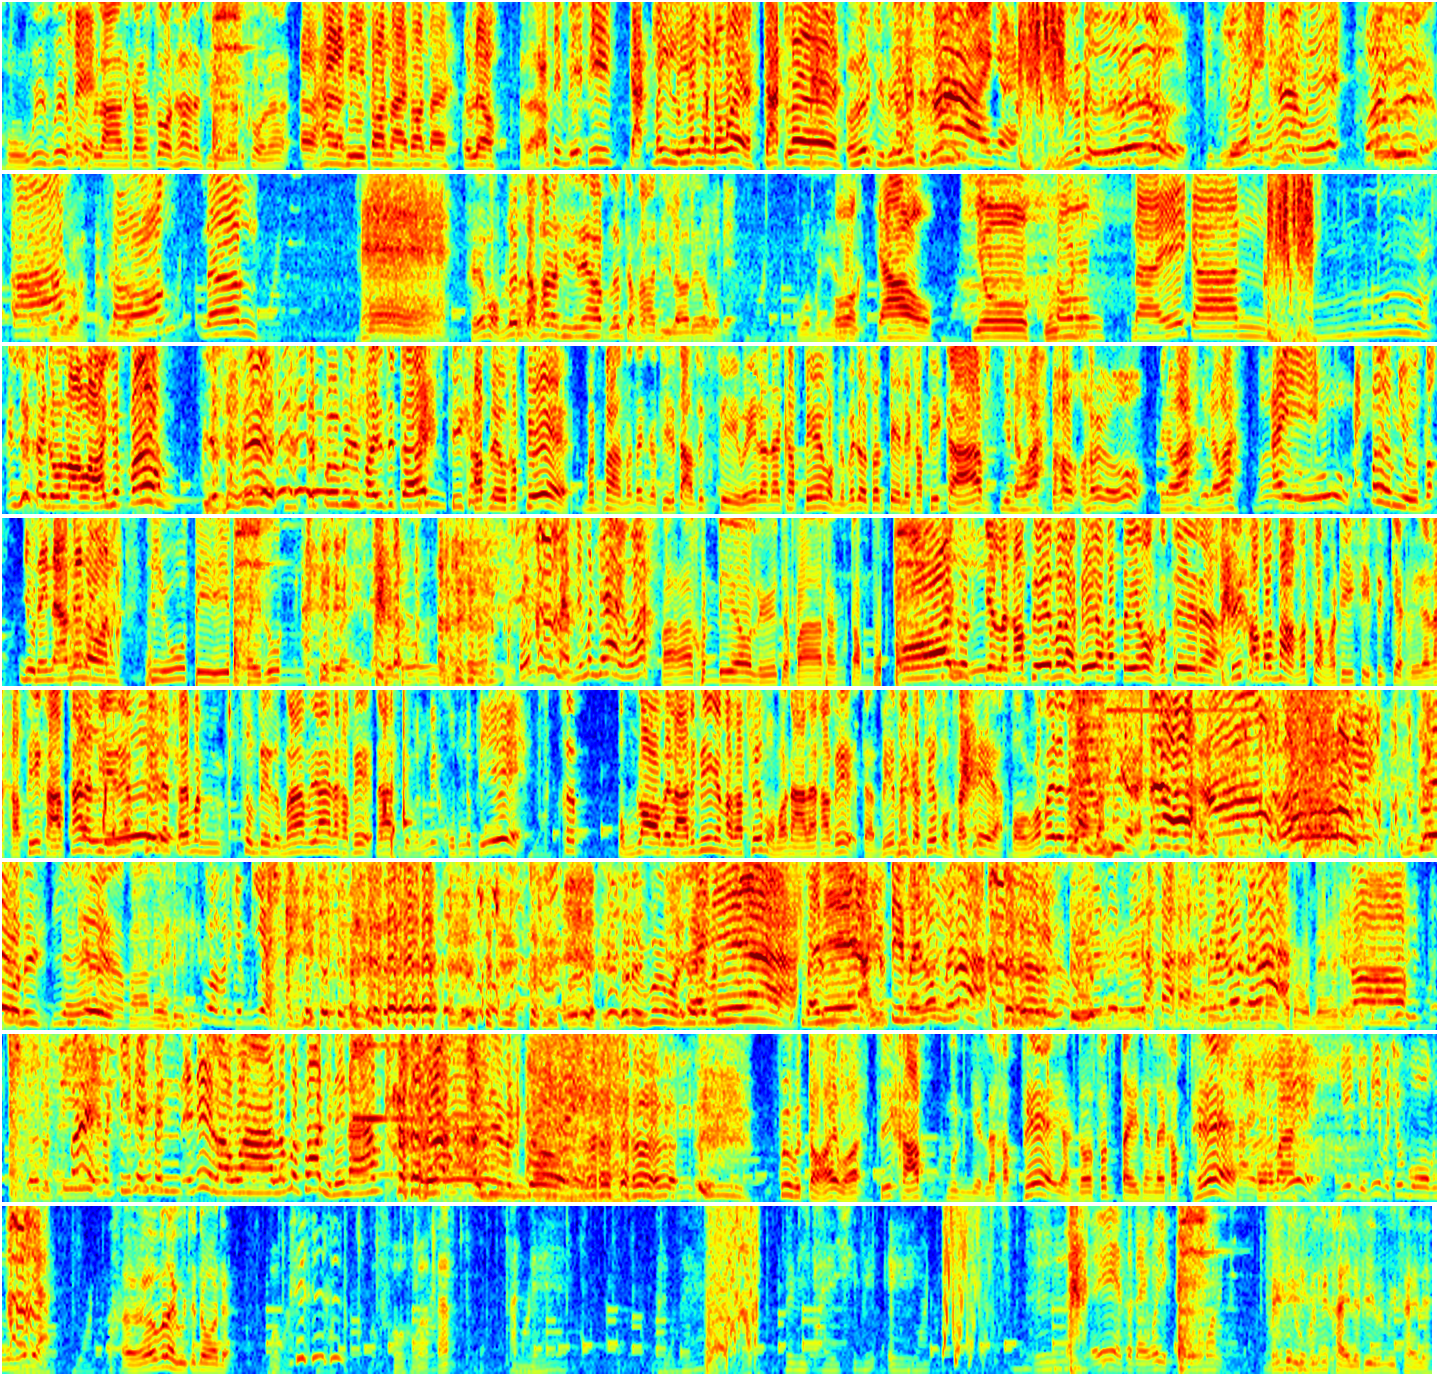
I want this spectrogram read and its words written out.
โหวิ่งวิ่งโอเค มีเวลาในการซ่อน 5 นาทีนะทุกคนนะ เออห้านาทีซ่อนไปซ่อนไปเร็วเอาละ ๆสามสิบวิพี่จัดไม่เลี้ยงเลยนะเว้ย จัดเลยเอ้ยกี่วิแล้วพี่กี่วิแล้วพี่ได้ไงกี่วิแล้วพี่กี่วิแล้วกี่วิแล้วเออกี่วิเหลืออีกห้าวิเฮ้ยสาแอบมดูดีกว่าแอบดูสดีกว่าองหนึ่งเฮ้โอเคครับผมเริ่มจับ 5 นาทีนะครับเริ่มจับ 5 นาทีแล้วนะครับผมบัวไม่เนียนพวกเจ้า อยู่ตรงไหนกัน ไอ้เหี้ยังใครโดนลาวาเย็บปั้ม เย็บพี่ไอ้ปืนไม่มีไฟติดแทนพี่ครับเร็วครับพี่ มันผ่านมาตั้งนาที34วิแล้วนะครับพี่ผมยังไม่โดนส้นเตีนเลยครับพี่ครับอยู่ไหนวะ เออเอออยู่ไหนวะ อยู่ไหนวะ ไม่ไอ้รู้ ไอ้ปื้มอยู่อยู่ในน้ำแน่นอนหิวตีนวัยรุ่นอะไรกระโดดโอ้ยแบบนี้มันยากจังวะ มาคนเดียวหรือจะมาทั้งตำบลโอ้ยหงุดเกลียดแล้วครับพี่เมื่อไหร่พี่จะมาเตีผมสักทีเนี่ยพี่ครับมันผ่านมา2นาที47วิแล้วนะครับพี่ครับ5นาทีเนี่ยพี่จะใช้มันสุ่มสี่สุ่มห้าไม่ได้นะครับพี่นะเดี๋ยวมันไม่คุ้มนะพี่คือผมรอเวลาที่พี่จะมากระทืบผมมานานแล้วครับพี่แต่พี่ไม่กระทืบผมสักทีอะผมก็ไม่ได้จะทำอะไรอย่าอ้าว โง่ดิเย้เย้หน้ามาเลยกลัวมันเงียบมาถึงพูดกันหมดไปยังมันเนี่ยไปเนี่ยหิวตีนวัยรุ่นไหมล่ะๆเออรุ่นเวลาตีนวัยรุ่นไหมล่ะกระโดดเลยเออเดินตีไม่สกีนเองเป็นไอ้นี่ลาวาแล้วมาซ่อนอยู่ในน้ไอ้นี่มันโง่เพื่อนมาต่อให้บอกว่าพี่ครับหงุนเงียดแล้วครับเพ่อยากโดนส้นเตนจังเลยครับเพ่ ใช่ครับพี่ยืนอยู่นี่มาชั่วโมงนึงแล้วเนี่ย เออเมื่อไหร่กูจะโดนเนี่ยโผล่หัวแป๊บ อันแน่อันแน่ไม่มีใครใช่ไหมเอ่ยเอ๊ะแสดงว่าอยู่ใกล้มอนไม่อยู่ไม่มีใครเลยพี่ไม่มีใครเลย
